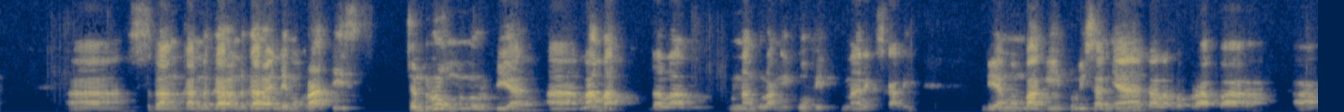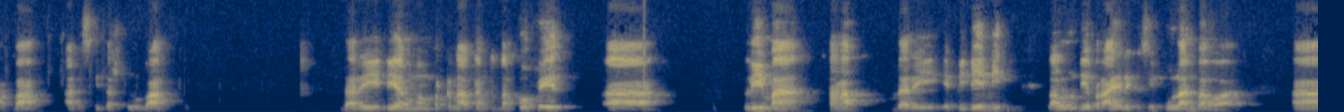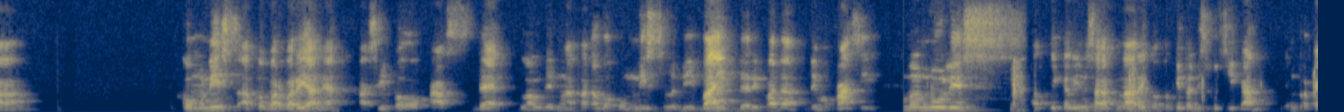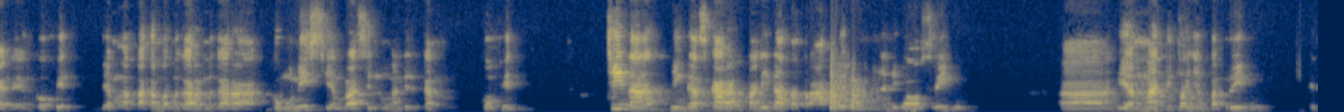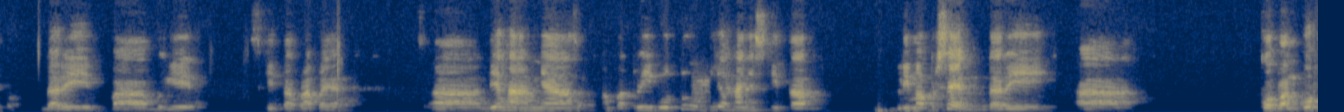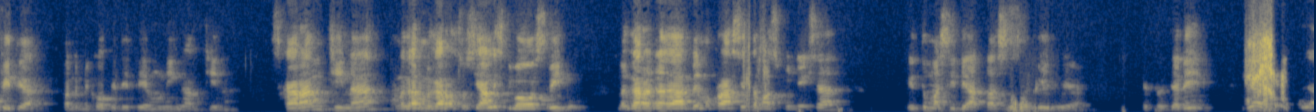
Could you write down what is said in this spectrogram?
Uh, sedangkan negara-negara yang demokratis cenderung menurut dia uh, lambat dalam menanggulangi COVID. Menarik sekali. Dia membagi tulisannya dalam beberapa uh, bab, ada sekitar 10 bab. Dari dia memperkenalkan tentang COVID, uh, lima tahap dari epidemik, lalu dia berakhir di kesimpulan bahwa uh, komunis atau barbarian ya, as simple as that. Lalu dia mengatakan bahwa komunis lebih baik daripada demokrasi. Menulis artikel ini sangat menarik untuk kita diskusikan. Ini terkait dengan COVID. Dia mengatakan bahwa negara-negara komunis yang berhasil menghadirkan COVID, Cina hingga sekarang tadi data terakhir di bawah seribu. Uh, yang mati itu hanya empat ribu. Gitu. Dari uh, bagi sekitar berapa ya? Uh, dia hanya 4000 tuh dia hanya sekitar 5% dari uh, korban COVID ya, pandemi COVID itu yang meninggal Cina. Sekarang Cina, negara-negara sosialis di bawah 1000. Negara-negara demokrasi termasuk Indonesia itu masih di atas 1000 ya. Gitu. Jadi ya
